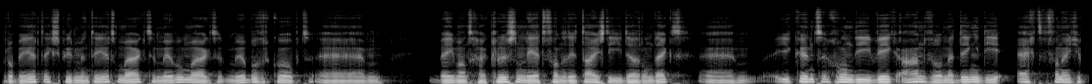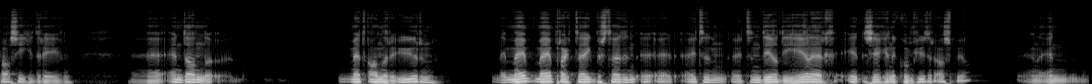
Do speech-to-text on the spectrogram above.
Probeert, experimenteert, maakt, een meubel maakt, een meubel verkoopt. ehm, bij iemand gaat klussen, leert van de details die je daar ontdekt. Ehm, je kunt gewoon die week aanvullen met dingen die echt vanuit je passie gedreven. Eh, en dan eh, met andere uren. Mijn, mijn praktijk bestaat eh, uit, een, uit een deel die heel erg in- zich in de computer afspeelt. En, en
